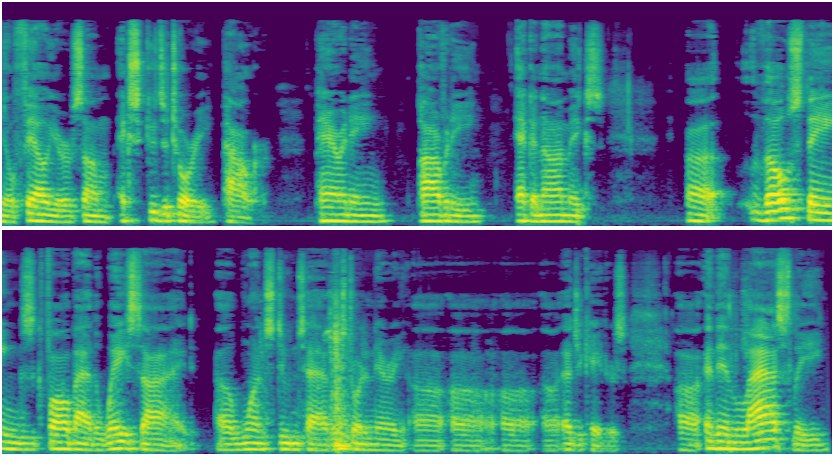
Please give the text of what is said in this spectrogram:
you know failure some excusatory power? Parenting poverty economics uh, those things fall by the wayside uh, once students have extraordinary uh, uh, educators and then lastly,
